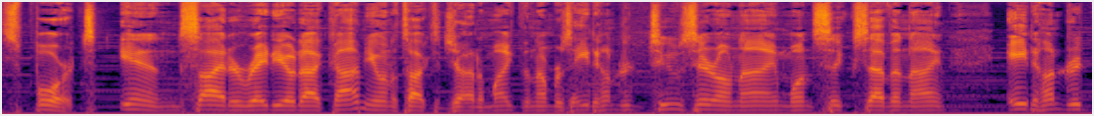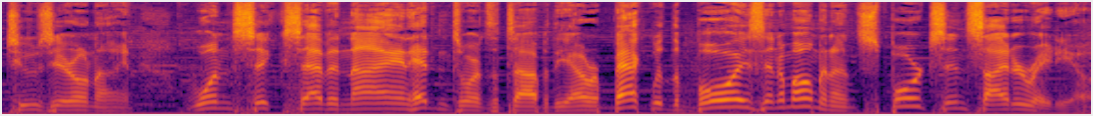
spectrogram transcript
sportsinsiderradio.com. You want to talk to John and Mike? The number's 800 209 1679. 800 209 1679. Heading towards the top of the hour. Back with the boys in a moment on Sports Insider Radio.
